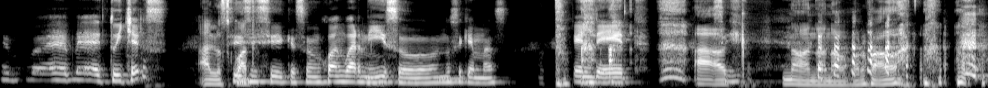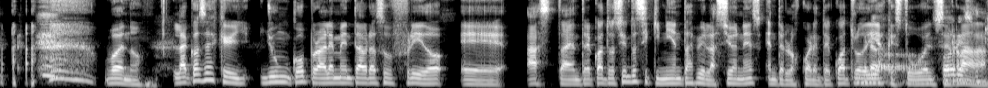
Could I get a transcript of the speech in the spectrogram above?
eh, eh, Twitchers. A los Sí, cuatro. sí, sí, que son Juan Guarnizo, no sé qué más. El de Ed. Ah, Sí. No, no, no, por favor. bueno, la cosa es que Junko probablemente habrá sufrido eh, hasta entre 400 y 500 violaciones entre los 44 días que Pero, estuvo encerrada.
